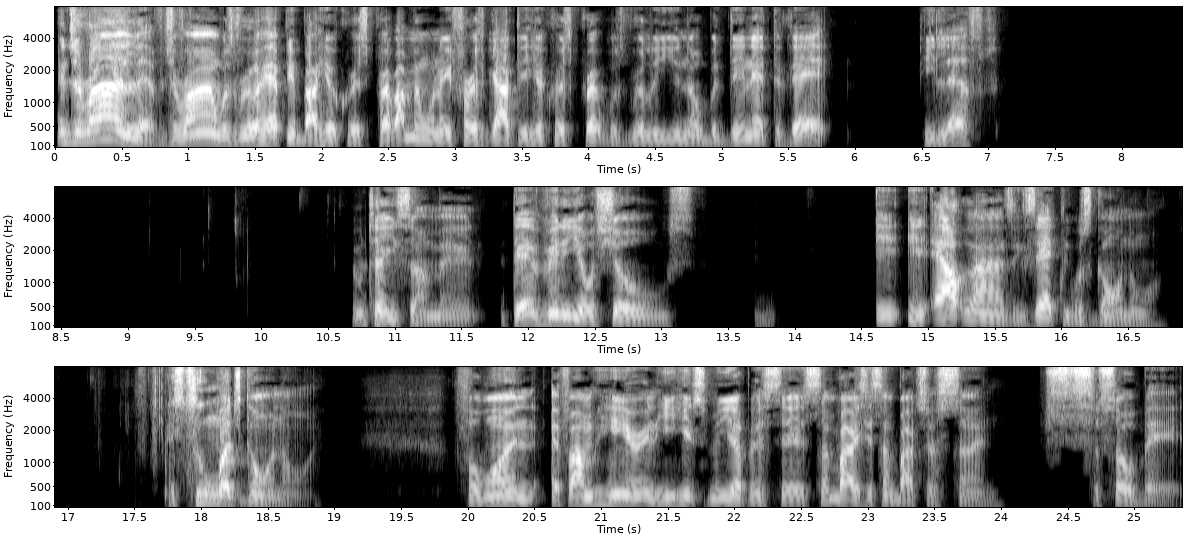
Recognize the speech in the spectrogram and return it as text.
And Jerron left. Jerron was real happy about Hillcrest Prep. I mean, when they first got there, Hillcrest Prep was really, you know, but then after that, he left. Let me tell you something, man. That video shows, it, it outlines exactly what's going on. It's too much going on. For one, if I'm hearing he hits me up and says somebody said something about your son, so, so bad.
